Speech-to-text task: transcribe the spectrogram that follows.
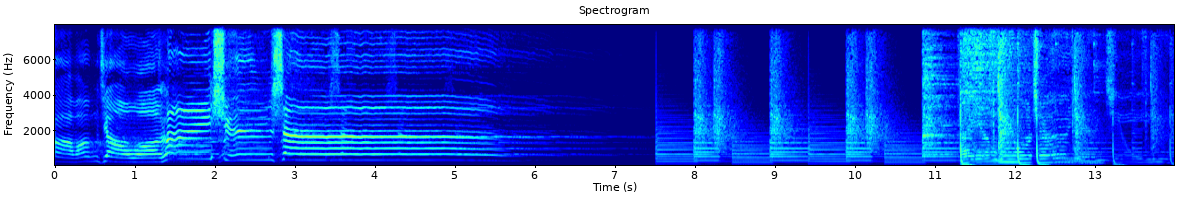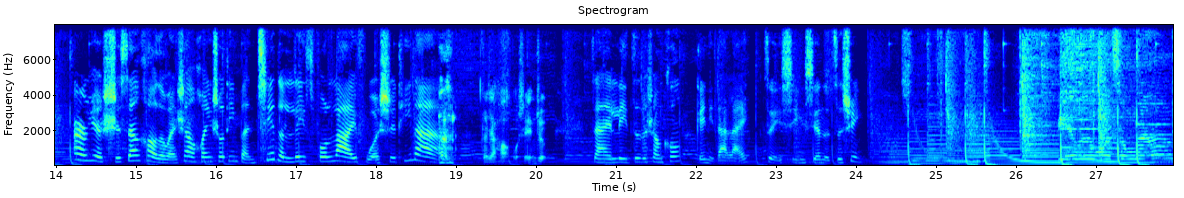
大王叫我来巡山。二月十三号的晚上，欢迎收听本期的《List for Life》，我是 Tina，大家好，我是 Angel。在利兹的上空给你带来最新鲜的资讯。别问我从哪里来。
